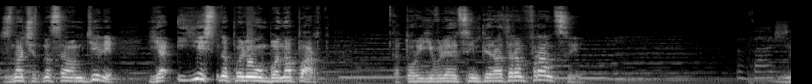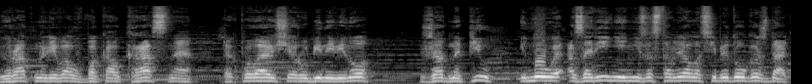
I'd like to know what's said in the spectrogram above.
Значит, на самом деле я и есть Наполеон Бонапарт, который является императором Франции. Мюрат наливал в бокал красное, как пылающее рубиной вино, жадно пил, и новое озарение не заставляло себе долго ждать.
